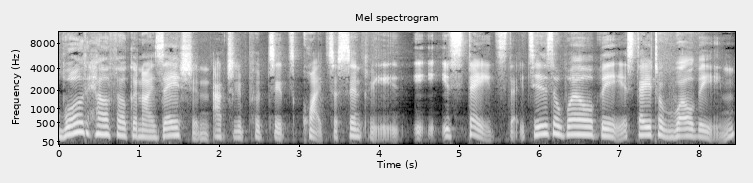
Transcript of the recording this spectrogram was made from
World Health Organization actually puts it quite succinctly. It states that it is a well-being, a state of well-being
